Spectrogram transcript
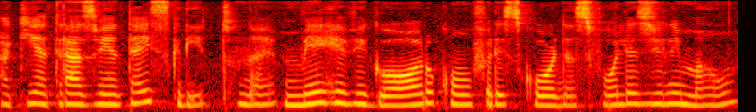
Aqui atrás vem até escrito, né? Me revigoro com o frescor das folhas de limão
